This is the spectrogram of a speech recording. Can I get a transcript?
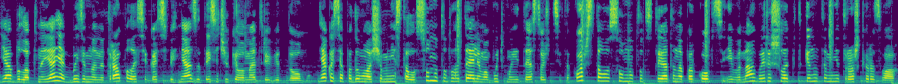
Я була б не я, якби зі мною не трапилась якась фігня за тисячу кілометрів від дому. Якось я подумала, що мені стало сумно тут в готелі. Мабуть, моїй теслочці також стало сумно тут стояти на парковці, і вона вирішила підкинути мені трошки розваг.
